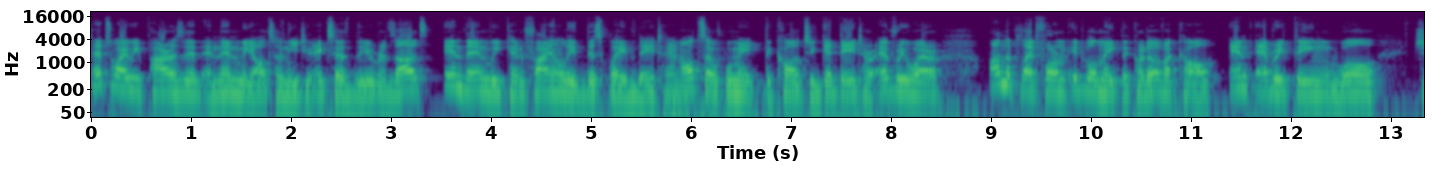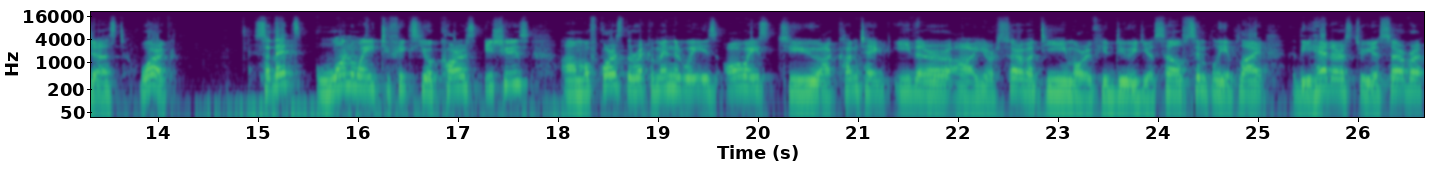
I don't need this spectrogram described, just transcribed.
That's why we parse it. And then we also need to access the results. And then we can finally display the data. And also if we make the call to get data everywhere on the platform, it will make the Cordova call and everything will just work. So that's one way to fix your CORS issues. Um, of course, the recommended way is always to uh, contact either uh, your server team or if you do it yourself, simply apply the headers to your server.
